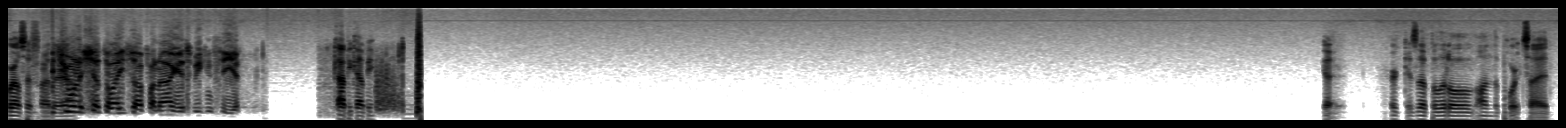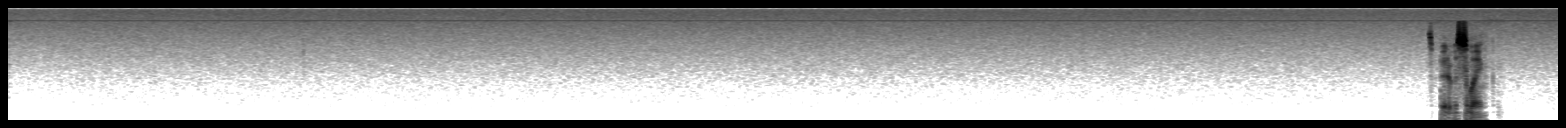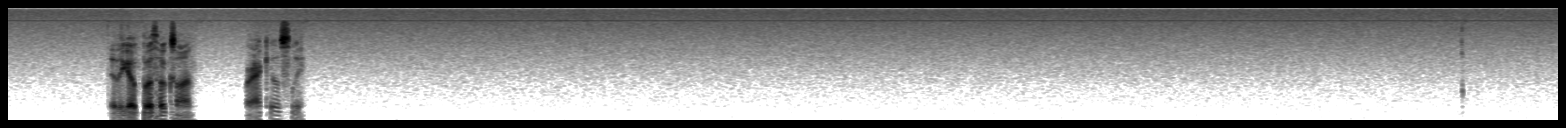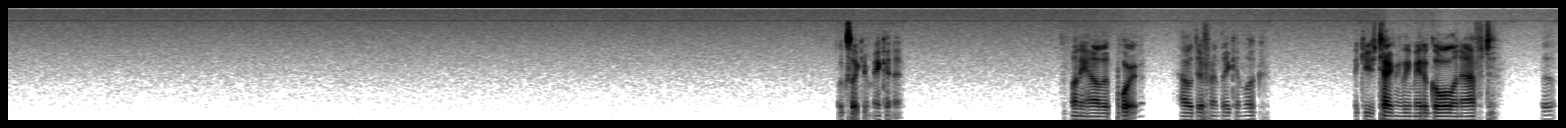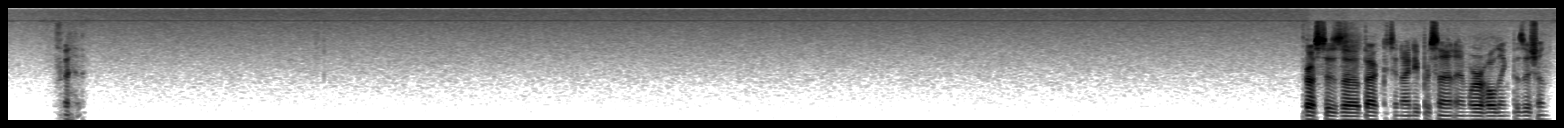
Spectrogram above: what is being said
We're also farther If you out. want to shut the lights off on Argus, we can see you. Copy, copy. Got Herc is up a little on the port side. It's a bit of a swing. There they go, both hooks on, miraculously. Looks like you're making it. It's funny how the port, how different they can look. Like you've technically made a goal and aft. But Thrust is uh, back to 90% and we're holding position.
